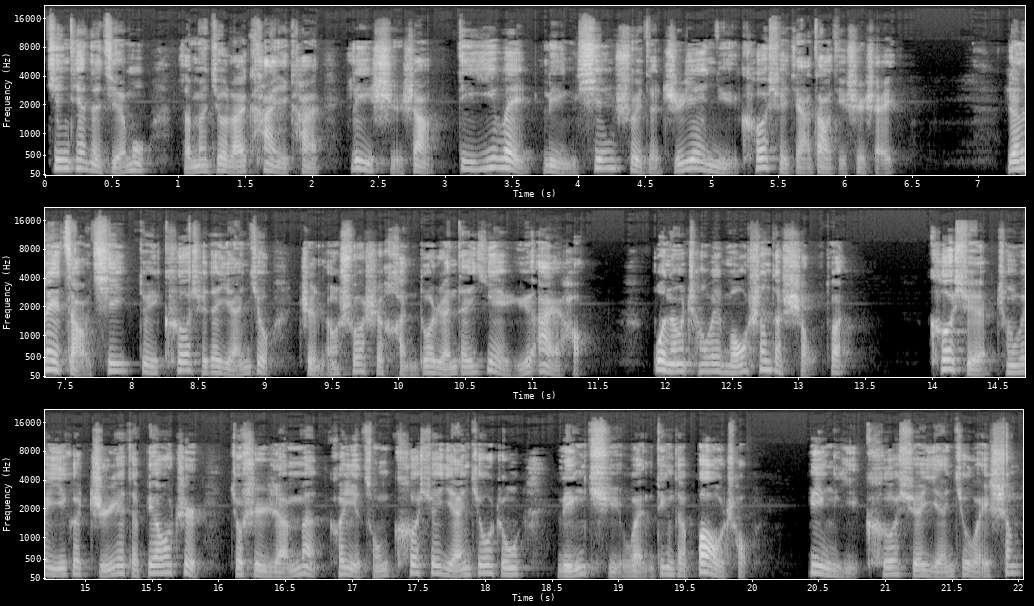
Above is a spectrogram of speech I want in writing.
今天的节目，咱们就来看一看历史上第一位领薪水的职业女科学家到底是谁。人类早期对科学的研究，只能说是很多人的业余爱好，不能成为谋生的手段。科学成为一个职业的标志，就是人们可以从科学研究中领取稳定的报酬，并以科学研究为生。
